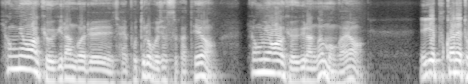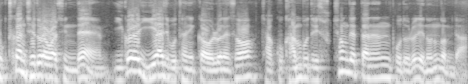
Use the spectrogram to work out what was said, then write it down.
혁명화 교육이란 거를 잘 못 들어보셨을 것 같아요. 혁명화 교육이란 건 뭔가요? 이게 북한의 독특한 제도라고 할 수 있는데 이걸 이해하지 못하니까 언론에서 자꾸 간부들이 숙청됐다는 보도를 내놓는 겁니다.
